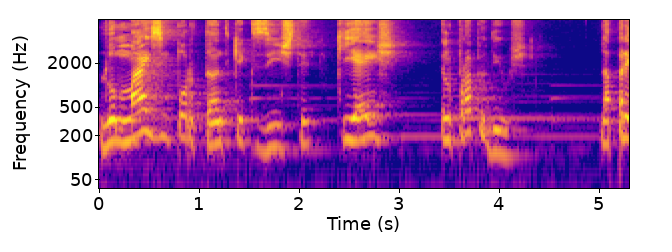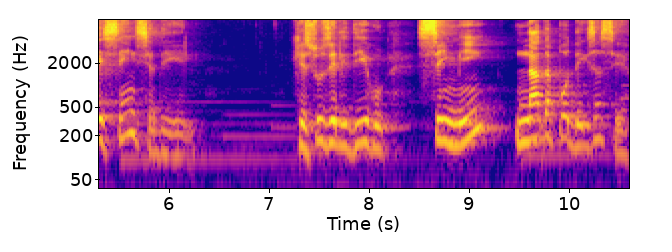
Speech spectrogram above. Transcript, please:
o mais importante que existe, que é o próprio Deus, a presença dele. Jesus ele disse: sem mim nada podeis fazer.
